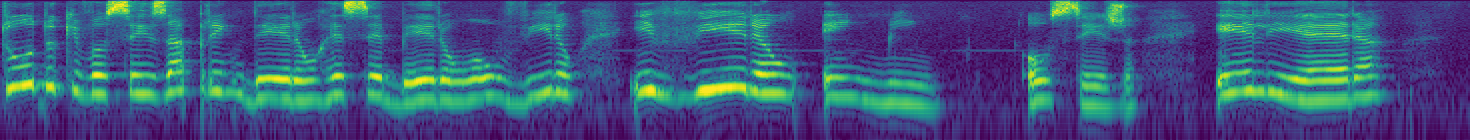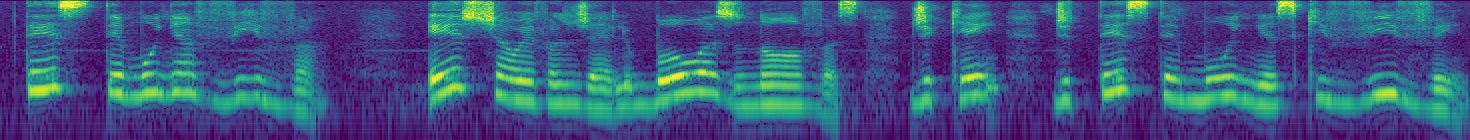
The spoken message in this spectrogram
tudo que vocês aprenderam, receberam, ouviram e viram em mim. Ou seja, ele era testemunha viva. Este é o Evangelho, boas novas. De quem? De testemunhas que vivem,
